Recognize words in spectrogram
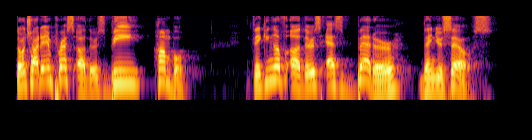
Don't try to impress others. Be humble, thinking of others as better than yourselves.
